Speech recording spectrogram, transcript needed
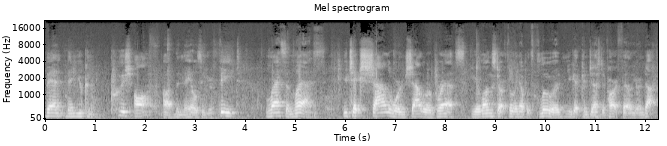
then, then you can push off of the nails in your feet less and less. You take shallower and shallower breaths, your lungs start filling up with fluid, you get congestive heart failure and die.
